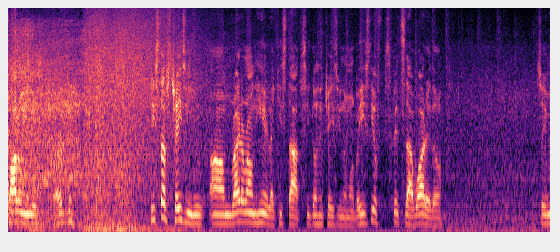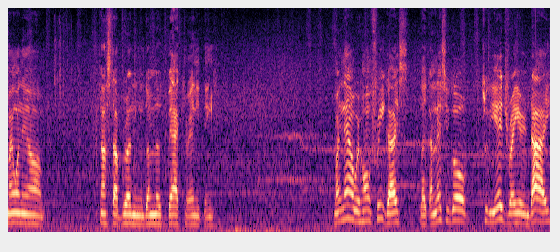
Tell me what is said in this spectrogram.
following you. He stops chasing you um, right around here. Like he stops. He doesn't chase you no more. But he still spits that water though. So you might want to um, not stop running and don't look back or anything. Right now we're home free, guys. Like unless you go to the edge right here and die.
